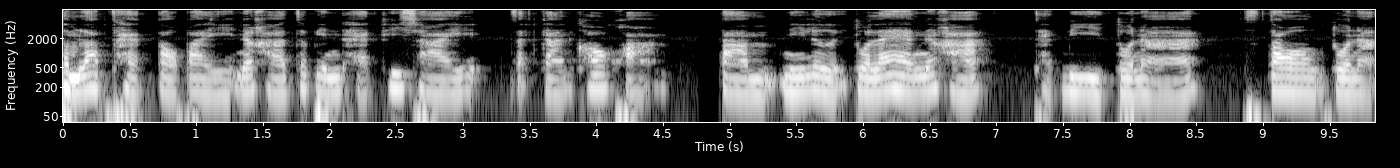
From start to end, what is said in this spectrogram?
สำหรับแท็กต่อไปนะคะ จะเป็นแท็กที่ใช้จัดการข้อความ ตามนี้เลยตัวแรกนะคะ แท็ก B ตัวหนา strong ตัวหนา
